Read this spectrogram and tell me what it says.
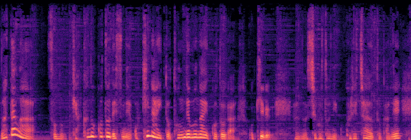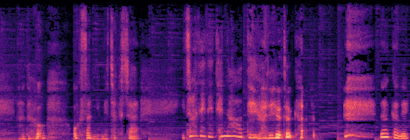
またはその逆のことですね。起きないととんでもないことが起きる。あの仕事に遅れちゃうとかね。あの奥さんにめちゃくちゃ「いつまで寝てんの?」って言われるとか。なんかね、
